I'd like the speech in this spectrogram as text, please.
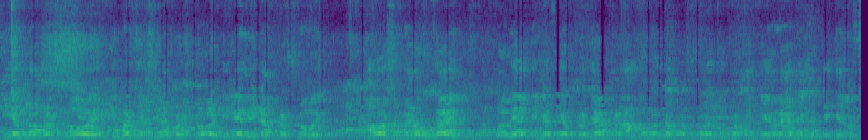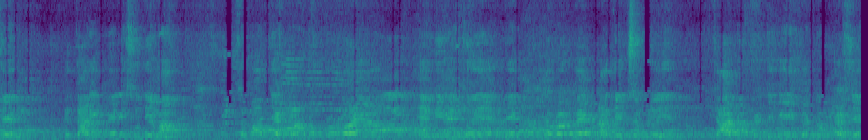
પીએમના પ્રશ્નો હોય ઇમરજન્સીના પ્રશ્નો હોય ડિલિવરીના પ્રશ્નો હોય. આવા સમય આવું થાય, તો વ્યાજની નથી પ્રજા ઘણા આંદોલનના પ્રશ્નો રજૂ કરતી હતી હવે આજે નક્કી કર્યું છે કે તારીખ પહેલી સુધીમાં તમામ જે ત્રણ ડૉક્ટરો અહીંયા એમબીબીએસ જોઈએ અને એક ડૉક્ટર વર્ગના અધિક્ષક જોઈએ. ચાર ડૉક્ટર જગ્યાએ એક જ ડૉક્ટર છે.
